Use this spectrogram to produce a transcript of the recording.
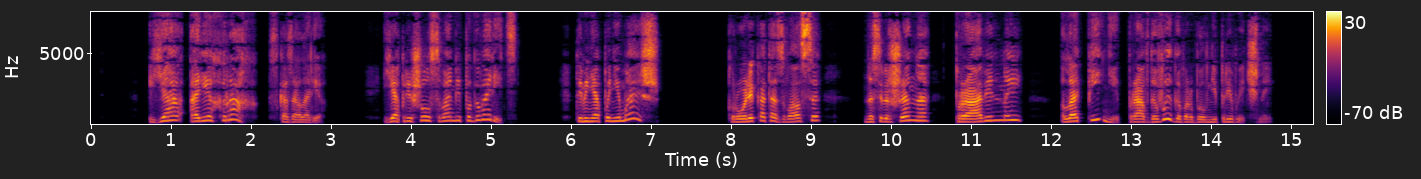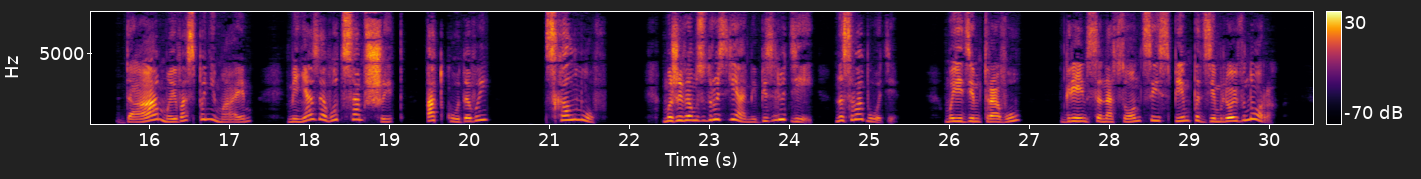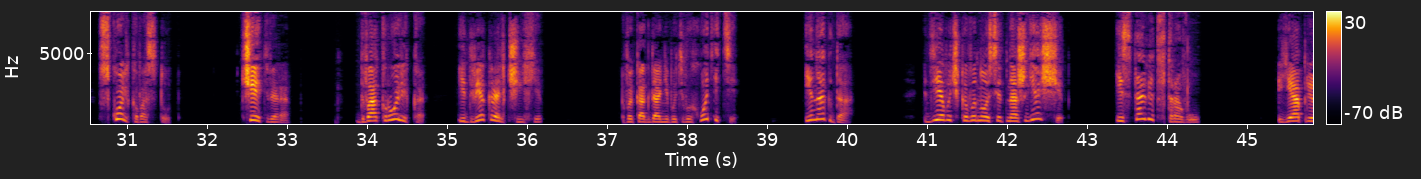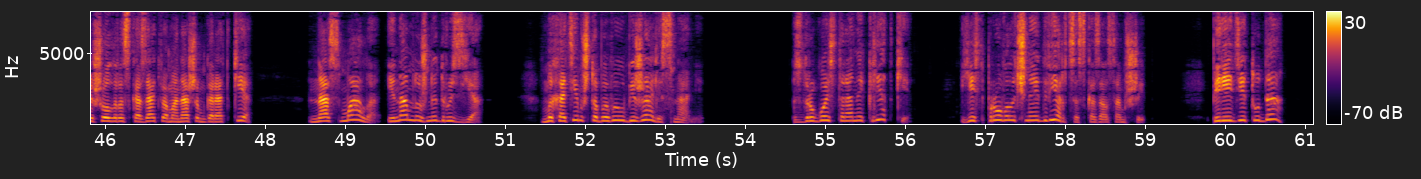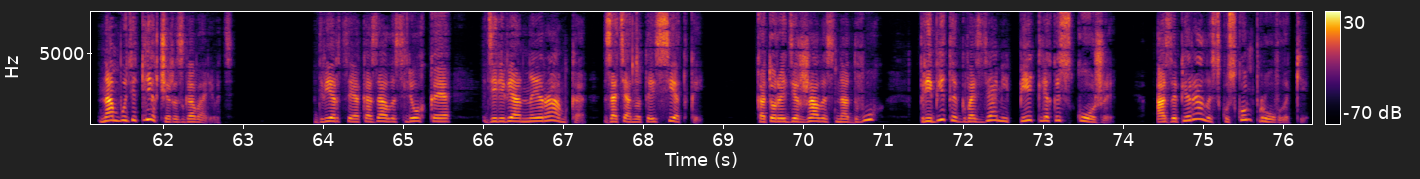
— Я Орех Рах, — сказал Орех. — Я пришел с вами поговорить. Ты меня понимаешь? Кролик отозвался на совершенно правильной лапине, правда, выговор был непривычный. — Да, мы вас понимаем. Меня зовут Самшит. Откуда вы? — С холмов. Мы живем с друзьями, без людей, на свободе. Мы едим траву, греемся на солнце и спим под землей в норах. Сколько вас тут? Четверо. Два кролика и две крольчихи. Вы когда-нибудь выходите? Иногда. Девочка выносит наш ящик и ставит в траву. Я пришел рассказать вам о нашем городке. Нас мало, и нам нужны друзья. Мы хотим, чтобы вы убежали с нами. С другой стороны клетки есть проволочная дверца, — сказал Самшит. Перейди туда, нам будет легче разговаривать. Дверцей оказалась легкая деревянная рамка, затянутая сеткой, которая держалась на двух прибитых гвоздями петлях из кожи, а запиралась куском проволоки.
